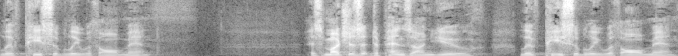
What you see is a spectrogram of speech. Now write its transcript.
live peaceably with all men. As much as it depends on you, live peaceably with all men.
